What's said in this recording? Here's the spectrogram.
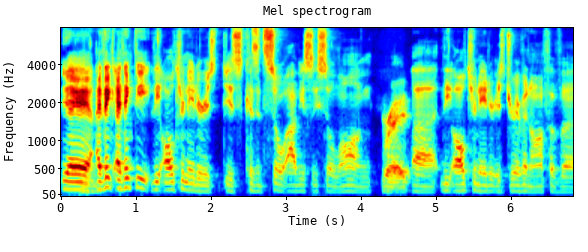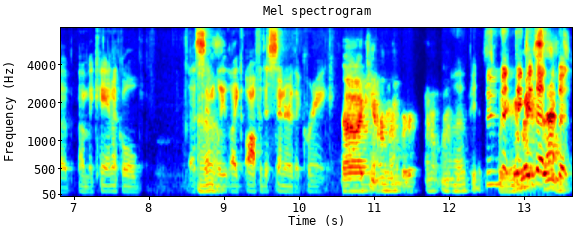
yeah, yeah. Yeah. I think I think the the alternator is is because it's so obviously so long. Right. Uh, the alternator is driven off of a, a mechanical assembly, like off of the center of the crank. Oh, I can't remember. I don't Oh, remember. that'd be- They, they did makes that. The,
